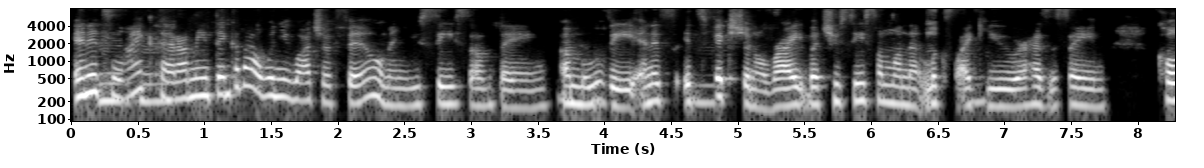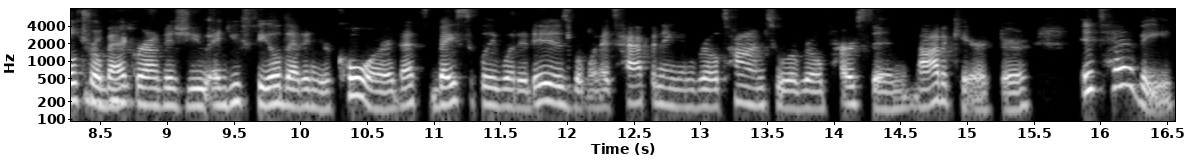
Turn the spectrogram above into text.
And it's mm-hmm. like that. I mean, think about when you watch a film and you see something, a mm-hmm. movie, and it's it's mm-hmm. fictional, right? But you see someone that looks like mm-hmm. you or has the same cultural mm-hmm. background as you, and you feel that in your core. That's basically what it is. But when it's happening in real time to a real person, not a character, it's heavy.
